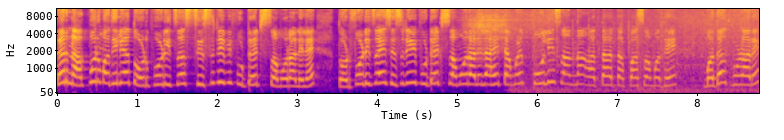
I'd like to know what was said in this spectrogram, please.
तर नागपूरमधील या तोडफोडीचं सीसीटीव्ही फुटेज समोर आलेलं आहे. तोडफोडीचं हे सीसीटीव्ही फुटेज समोर आलेलं आहे. त्यामुळे पोलिसांना आता तपासामध्ये मदत होणार आहे.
